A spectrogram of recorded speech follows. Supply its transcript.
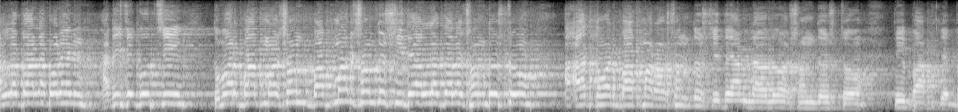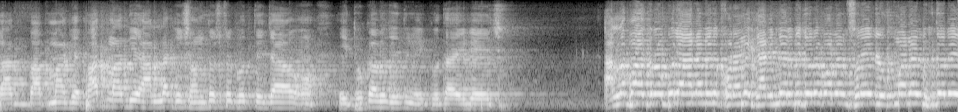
আল্লাহ বলেন, হাদিসে করছি, তোমার বাপ মা বাপ মার সন্তুষ্টিতে আল্লাহ সন্তুষ্ট, আর তোমার বাপ মার অসন্তুষ্টিতে আল্লাহ হলো অসন্তুষ্ট। তুই বাপকে বাপ মাকে ভাত না দিয়ে আল্লাহকে সন্তুষ্ট করতে যাও। এই ধোকাবাজি তুমি কোথায় পেয়েছ? আল্লাহ পাক রব্বুল আলামিন কোরআনে ভিতরে বলেন, সূরা লুকমানের ভিতরে,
